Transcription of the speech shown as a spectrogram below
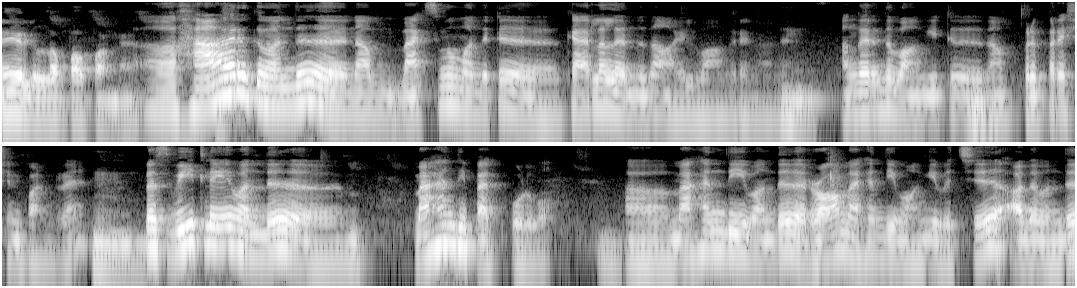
நேயர்கள்லாம் பார்ப்பாங்க. ஹேருக்கு வந்து நான் மேக்ஸிமம் வந்துட்டு கேரளால இருந்து தான் ஆயில் வாங்குறேன் நான். அங்கேருந்து வாங்கிட்டு தான் ப்ரிப்பரேஷன் பண்ணுறேன். ப்ளஸ் வீட்லேயே வந்து மெஹந்தி பேக் போடுவோம். மெஹந்தி வந்து ரா மெஹந்தி வாங்கி வச்சு அதை வந்து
